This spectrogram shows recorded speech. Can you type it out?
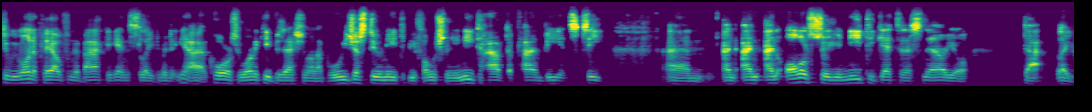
do we want to play out from the back against like yeah of course we want to keep possession on that but we just do need to be functional you need to have the plan B and C um, and and and also you need to get to the scenario that like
